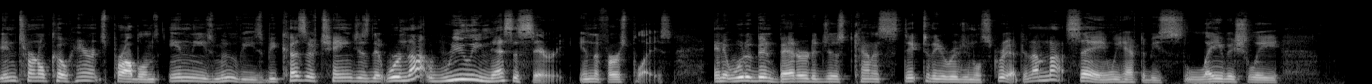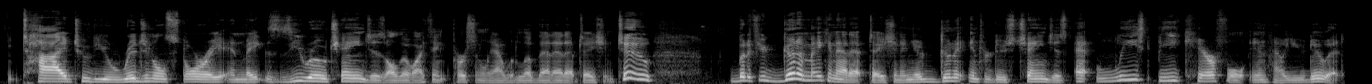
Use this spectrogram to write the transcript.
internal coherence problems in these movies because of changes that were not really necessary in the first place. And it would have been better to just kind of stick to the original script. And I'm not saying we have to be slavishly tied to the original story and make zero changes, although I think personally I would love that adaptation too. But if you're going to make an adaptation and you're going to introduce changes, at least be careful in how you do it.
